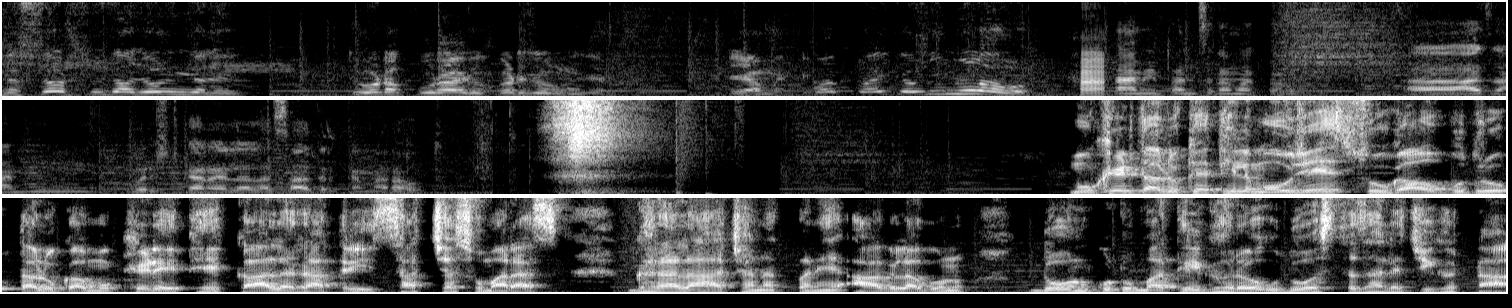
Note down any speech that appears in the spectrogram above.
सर सुद्धा जळून गेले. तेवढा पुरा रेकॉर्ड जळून गेला. यामध्ये. तेवढी मिळावं. आम्ही पंचनामा करून अ, आज आम्ही वरिष्ठ कार्यालयाला सादर करणार आहोत. मुखेड तालुक्यातील मौजे सुगाव बुद्रुक तालुका मुखेड येथे काल रात्री सातच्या सुमारास घराला अचानकपणे आग लागून दोन कुटुंबातील घरं उद्ध्वस्त झाल्याची घटना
